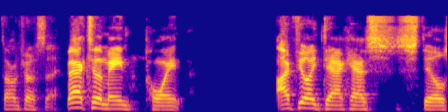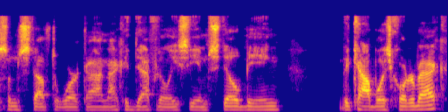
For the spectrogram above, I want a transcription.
That's all I'm trying to say. back to the main point. I feel like Dak has still some stuff to work on. I could definitely see him still being the Cowboys quarterback.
